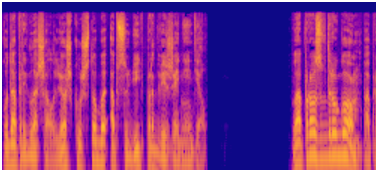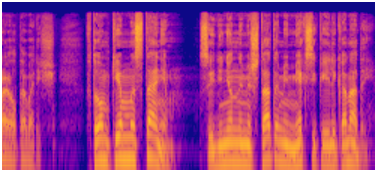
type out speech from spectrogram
куда приглашал Лёшку, чтобы обсудить продвижение дел. «Вопрос в другом», — поправил товарищ. «В том, кем мы станем. Соединенными Штатами, Мексикой или Канадой?»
